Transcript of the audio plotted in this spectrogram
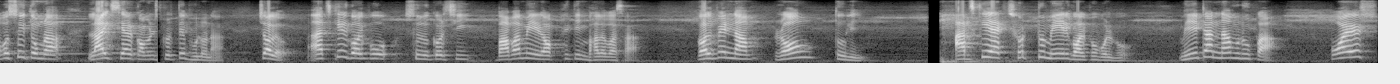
অবশ্যই তোমরা লাইক শেয়ার কমেন্টস করতে ভুলো না। চলো, আজকের গল্প শুরু করছি বাবা মেয়ের অকৃত্রিম ভালোবাসা। গল্পের নাম রং তুলি। আজকে এক ছোট্ট মেয়ের গল্প বলব। মেয়েটার নাম রূপা। বয়স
